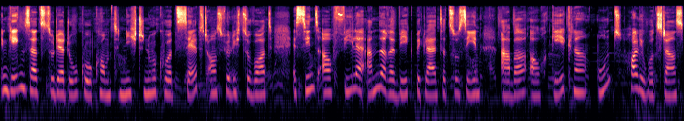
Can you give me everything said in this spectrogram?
Im Gegensatz zu der Doku kommt nicht nur Kurz selbst ausführlich zu Wort, es sind auch viele andere Wegbegleiter zu sehen, aber auch Gegner und Hollywood-Stars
